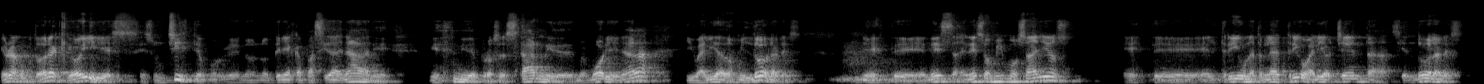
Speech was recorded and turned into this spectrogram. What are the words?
Era una computadora que hoy es, es un chiste, porque no, no, tenía capacidad de nada, ni, ni, de procesar, ni de memoria, ni nada, y valía 2.000 dólares. Este, en, en, esos mismos años, este, el trigo, una tonelada de trigo valía 80, 100 dólares.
